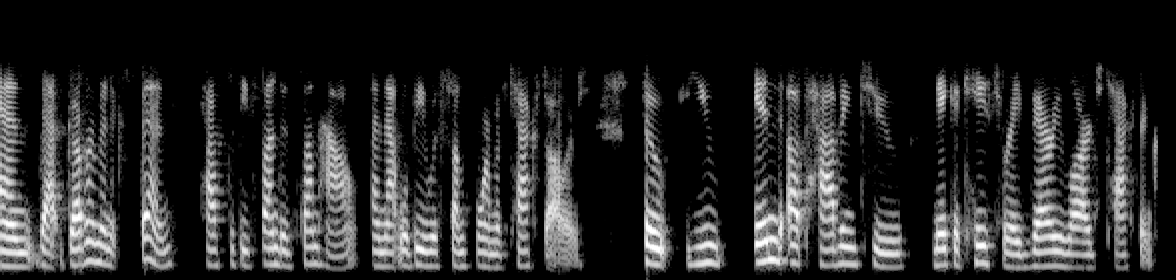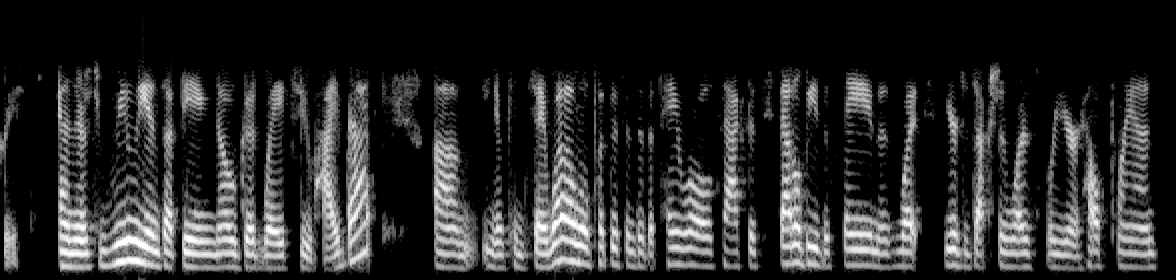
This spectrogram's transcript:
And that government expense has to be funded somehow, and that will be with some form of tax dollars. So you end up having to make a case for a very large tax increase. And there's really ends up being no good way to hide that. Um, you know, can say, well, we'll put this into the payroll taxes. That'll be the same as what your deduction was for your health plan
